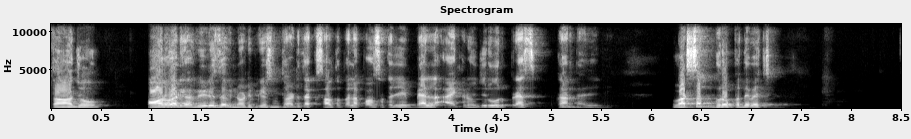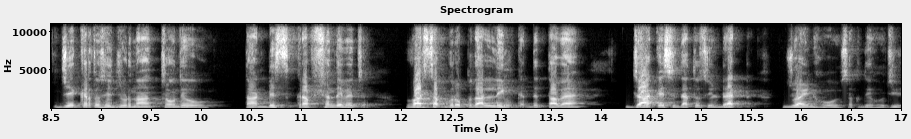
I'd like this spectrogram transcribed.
ਤਾਂ ਜੋ ਆਉਣ ਵਾਲੀਆਂ ਵੀਡੀਓਜ਼ ਦਾ ਵੀ ਨੋਟੀਫਿਕੇਸ਼ਨ ਤੁਹਾਡੇ ਤੱਕ ਸਭ ਤੋਂ ਪਹਿਲਾਂ ਪਹੁੰਚ ਸਕੇ ਜੇ ਬੈਲ ਆਈਕਨ ਨੂੰ ਜ਼ਰੂਰ ਪ੍ਰੈਸ ਕਰ ਦਿਆ ਜੀ। WhatsApp ਗਰੁੱਪ ਦੇ ਵਿੱਚ ਜੇਕਰ ਤੁਸੀਂ ਜੁੜਨਾ ਚਾਹੁੰਦੇ ਹੋ, ਤਾਂ ਡਿਸਕ੍ਰਿਪਸ਼ਨ ਦੇ ਵਿੱਚ WhatsApp ਗਰੁੱਪ ਦਾ ਲਿੰਕ ਦਿੱਤਾ ਹੋਇਆ ਹੈ, ਜਾ ਕੇ ਸਿੱਧਾ ਤੁਸੀਂ ਡਾਇਰੈਕਟ ਜੁਆਇਨ ਹੋ ਸਕਦੇ ਹੋ ਜੀ।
